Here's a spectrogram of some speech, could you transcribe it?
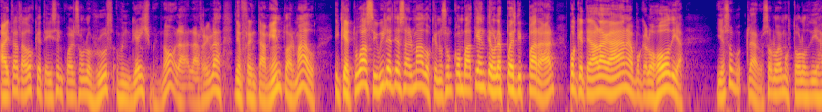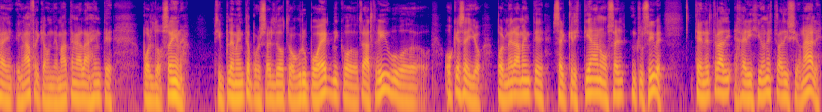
hay tratados que te dicen cuáles son los rules of engagement, ¿no? las reglas de enfrentamiento armado, y que tú a civiles desarmados que no son combatientes no les puedes disparar porque te da la gana, porque los odias. Y eso, claro, eso lo vemos todos los días en África, donde matan a la gente por docenas simplemente por ser de otro grupo étnico, de otra tribu, o, qué sé yo, por meramente ser cristiano o ser, inclusive, tener religiones tradicionales.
